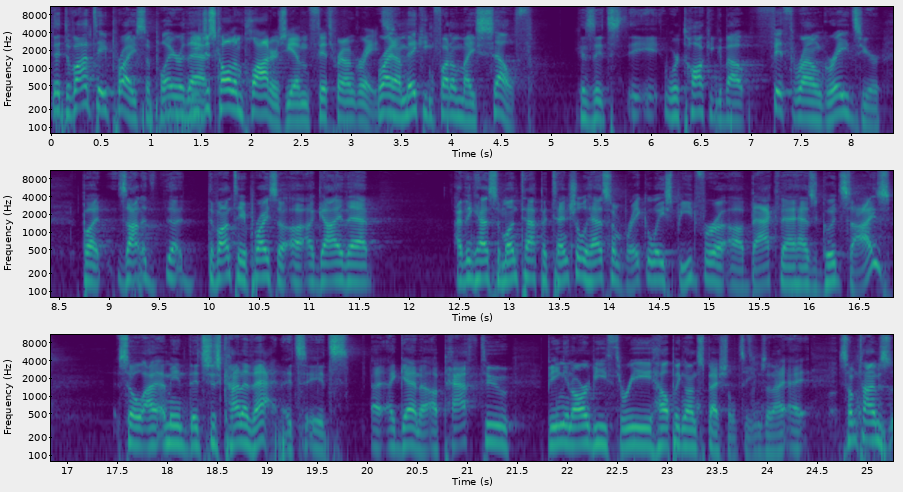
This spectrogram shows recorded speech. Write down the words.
that D'Vonte Price, a player that You just called them plotters. You have them fifth round grades. right. I'm making fun of myself because it's it, we're talking about fifth round grades here, but Zon, uh, D'Vonte Price, a, a guy that I think has some untapped potential, has some breakaway speed for a, a back that has good size. So I, I mean, it's just kind of that. It's it's uh, again a path to being an RB three, helping on special teams, and I. I Sometimes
